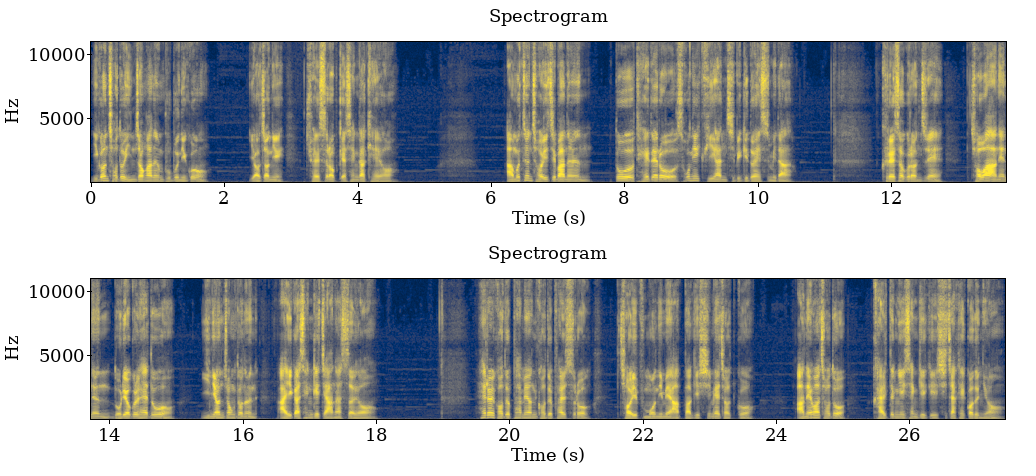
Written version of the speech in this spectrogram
이건 저도 인정하는 부분이고 여전히 죄스럽게 생각해요. 아무튼 저희 집안은 또 대대로 손이 귀한 집이기도 했습니다. 그래서 그런지 저와 아내는 노력을 해도 2년 정도는 아이가 생기지 않았어요. 해를 거듭하면 거듭할수록 저희 부모님의 압박이 심해졌고 아내와 저도 갈등이 생기기 시작했거든요.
